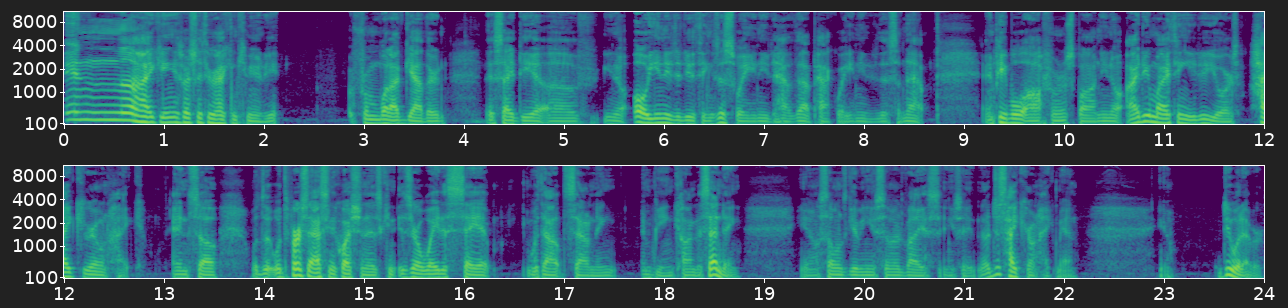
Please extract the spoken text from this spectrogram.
in the hiking, especially through hiking community, from what I've gathered, this idea of you know oh you need to do things this way, you need to have that pack way, you need to do this and that, and people often respond you know I do my thing, you do yours, hike your own hike, and so what the, what the person asking the question is can, is there a way to say it without sounding and being condescending? You know, someone's giving you some advice, and you say, "No, just hike your own hike, man. You know, do whatever."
